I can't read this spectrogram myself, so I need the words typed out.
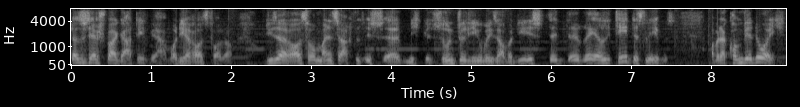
Das ist der Spagat, den wir haben, oder die Herausforderung. Und diese Herausforderung meines Erachtens ist äh, nicht gesund, will ich nicht unbedingt sagen, aber die ist äh, die Realität des Lebens. Aber da kommen wir durch.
